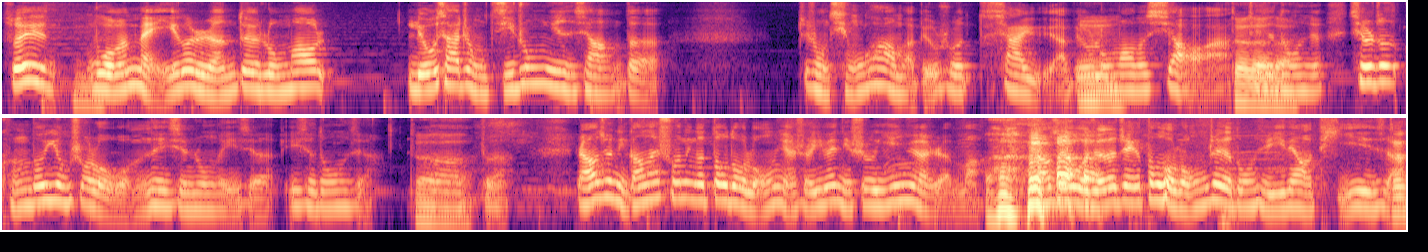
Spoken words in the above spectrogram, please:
所以嗯我们每一个人对龙猫留下这种集中印象的这种情况吧，比如说下雨啊，比如龙猫的笑啊，对这些东西，其实都可能都映射了我们内心中的一些一些东西。对嗯，对。然后就你刚才说那个豆豆龙也是，因为你是个音乐人嘛，然后所以我觉得这个豆豆龙这个东西一定要提一下对。，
